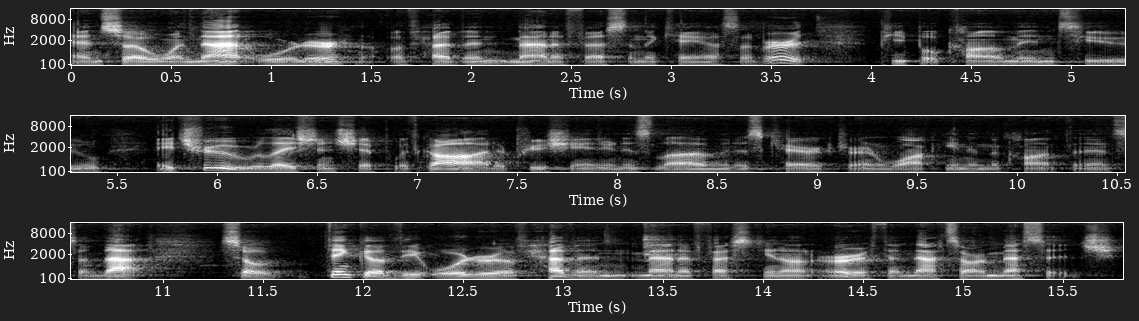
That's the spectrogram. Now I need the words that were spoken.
And so, when that order of heaven manifests in the chaos of earth, people come into a true relationship with God, appreciating his love and his character and walking in the confidence of that. So, think of the order of heaven manifesting on earth, and that's our message.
